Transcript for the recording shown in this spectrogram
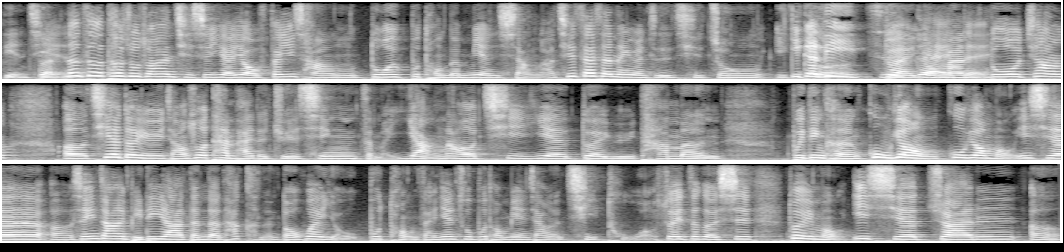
连接。那这个特殊专案其实也有非常多不同的面向啦。其实再生能源只是其中一个例子，对，有蛮多像呃企业对于假如说碳排的决心怎么样，然后企业对于他们。不一定可能雇佣雇佣某一些呃声音障碍比例啊等等，它可能都会有不同展现出不同面向的企图哦。所以这个是对于某一些专呃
